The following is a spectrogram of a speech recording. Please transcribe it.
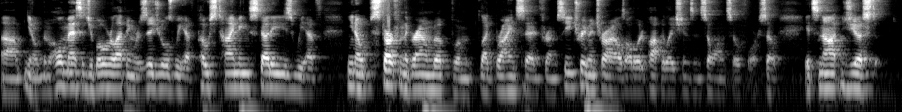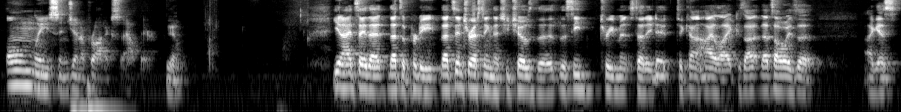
Um, you know, the whole message of overlapping residuals. We have post timing studies. We have you know start from the ground up, from, like Brian said, from seed treatment trials all the way to populations and so on and so forth. So it's not just only Syngenta products out there. Yeah. Yeah, I'd say that that's a pretty that's interesting that you chose the the seed treatment study to, to kind of highlight because that's always a I guess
